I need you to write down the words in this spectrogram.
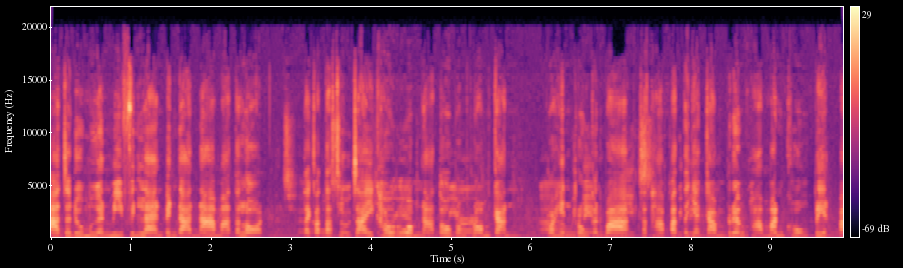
อาจจะดูเหมือนมีฟินแลนด์เป็นด่านหน้ามาตลอด แต่ก็ตัดสินใจเข้าร่วมนาโต้พร้อมๆกัน เพราะเห็นตรงกันว่าสถาปัตยกรรมเรื่องความมั่นคงเปลี่ยนไป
